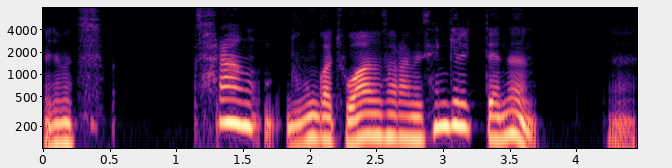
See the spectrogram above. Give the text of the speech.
왜냐면 사랑 누군가 좋아하는 사람이 생길 때는 네,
